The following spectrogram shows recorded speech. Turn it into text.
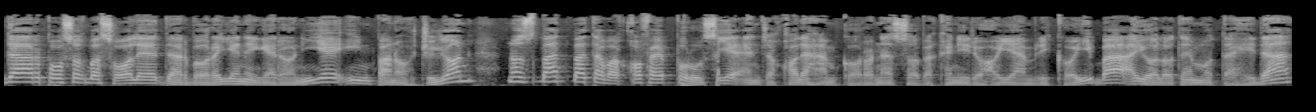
در پاسخ به سوال درباره نگرانی این پناهجویان نسبت به توقف پروسه انتقال همکاران سابق نیروهای امریکایی به ایالات متحده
